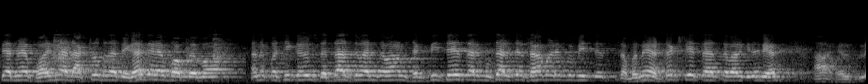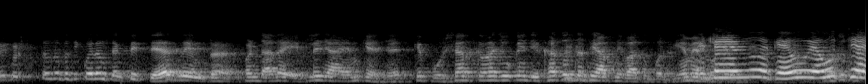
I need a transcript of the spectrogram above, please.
ત્યારે મેં ફોરેનના ડાક્ટરો બધા ભેગા કર્યા બોમ્બેમાં. અને પછી કહ્યું સરદાર જવાની તમારી શક્તિ છે ત્યારે ઉતાર થવા મળે કે તમને અટકશે ત્યારે તમારે બીજા હેલ્પ. હા હેલ્પ નહીં પડે તો તો પછી કોઈને શક્તિ છે જ નહીં એમ પણ દાદા એટલે જ આ એમ કે છે કે પુરુષાર્થ કરવા જેવું કઈ દેખાતું જ નથી આપની વાત ઉપરથી એમ એટલે એમનું કહેવું એવું જ છે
